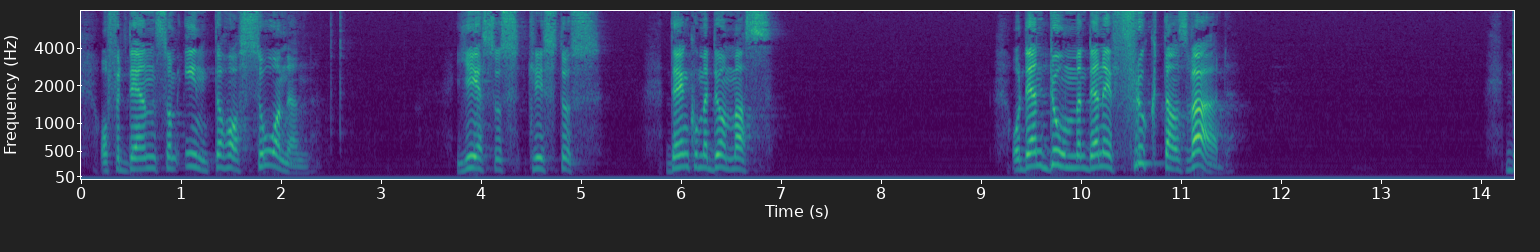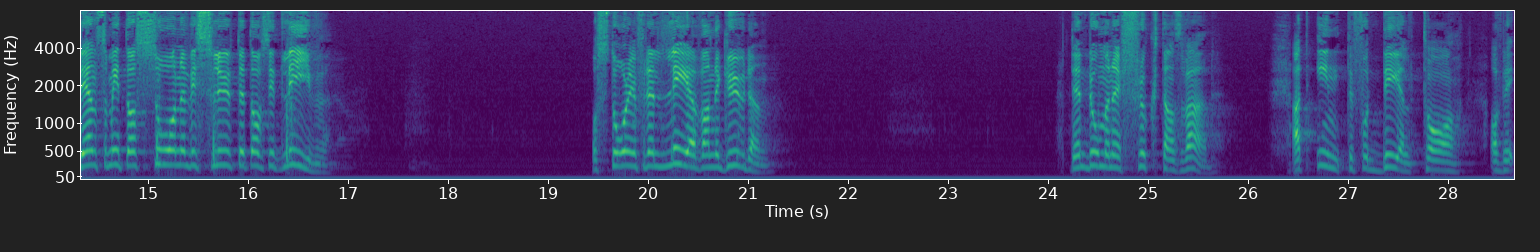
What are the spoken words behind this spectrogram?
Och för den som inte har sonen Jesus Kristus, den kommer dömas. Och den domen, den är fruktansvärd. Den som inte har sonen vid slutet av sitt liv och står inför den levande guden. Den domen är fruktansvärd. Att inte få delta av det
